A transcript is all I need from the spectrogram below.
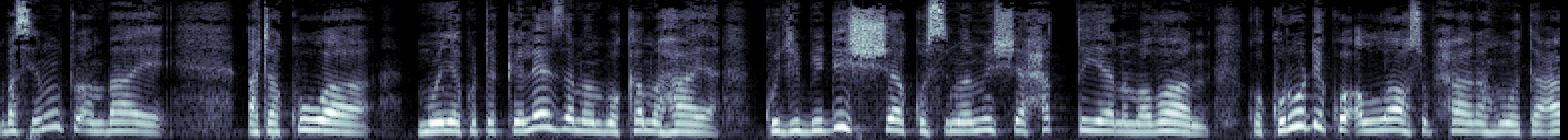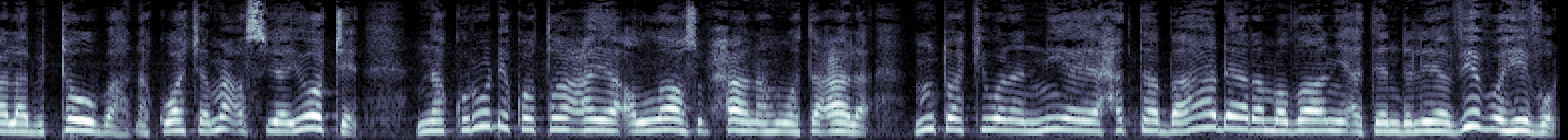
Basi mtu ambaye atakuwa mwenye kutekeleza mambo kama haya kujibidisha kusimamisha haki ya Ramadhan kwa kurudi kwa Allah subhanahu wa ta'ala bitauba na kuacha maasi yote na kurudi kwa taa ya Allah subhanahu wa ta'ala mtu akiwa na nia ya hata baada ya Ramadhani ataendelea vivyo hivyo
